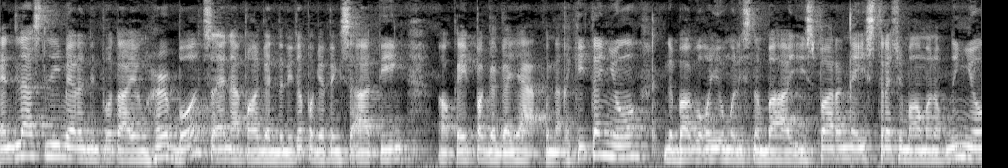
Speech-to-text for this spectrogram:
And lastly, meron din po tayong herb balls. Ayan, napakaganda nito pagdating sa ating okay, paggagaya. Kung nakikita nyo na bago kayo umalis ng bahay is parang na-stress yung mga manok ninyo,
